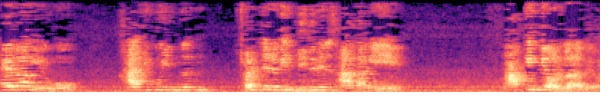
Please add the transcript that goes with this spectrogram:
해방 이후 가지고 있는 절대적인 믿음인 사상이 바뀐 게 얼마나 돼요?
